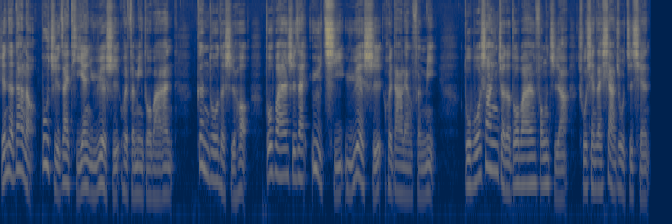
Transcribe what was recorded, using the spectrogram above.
人的大脑不止在体验愉悦时会分泌多巴胺，更多的时候，多巴胺是在预期愉悦时会大量分泌。赌博上瘾者的多巴胺峰值啊，出现在下注之前；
